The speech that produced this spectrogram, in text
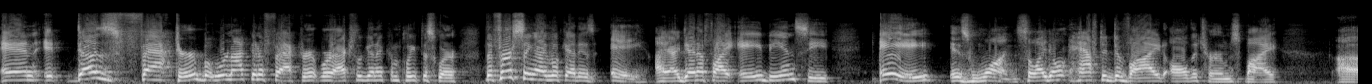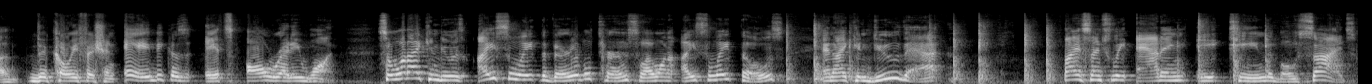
And it does factor, but we're not going to factor it. We're actually going to complete the square. The first thing I look at is a. I identify a, b, and c. a is 1. So I don't have to divide all the terms by uh, the coefficient a, because it's already 1. So what I can do is isolate the variable terms. So I want to isolate those. And I can do that by essentially adding 18 to both sides.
